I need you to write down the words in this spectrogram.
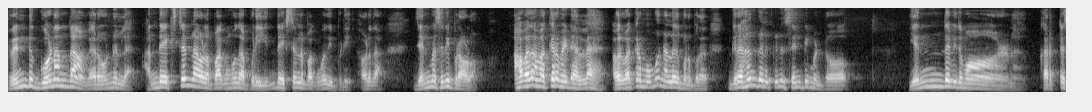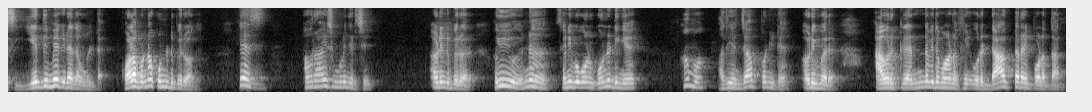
ரெண்டு குணம் தான் வேற ஒன்றும் இல்லை. அந்த எக்ஸ்டெண்டில் அவளை பார்க்கும்போது அப்படி இந்த எக்ஸ்டெண்டில் பார்க்கும்போது இப்படி. அவ்வளோதான் ஜென்மசனி ப்ராப்ளம் அவள் தான் வக்கரமாயிட்டால அவர் வக்கரம் போகும்போது நல்லது பண்ண போகிறார் கிரகங்களுக்குன்னு சென்டிமெண்ட்டோ எந்த விதமான கரெக்டஸ் எதுவுமே கிடையாது அவங்கள்ட்ட. கொலை பண்ணால் கொண்டுட்டு போயிடுவாங்க எஸ் அவர் ஆயுசு முடிஞ்சிருச்சு அப்படின்னு போயிடுவார் ஐயோ என்ன? சனி பகவான் கொண்டுட்டீங்க ஆமாம் அது என் ஜாப் பண்ணிட்டேன் அப்படிம்பாரு. அவருக்கு எந்த விதமான feel- ஒரு டாக்டரை போலத்தான்.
